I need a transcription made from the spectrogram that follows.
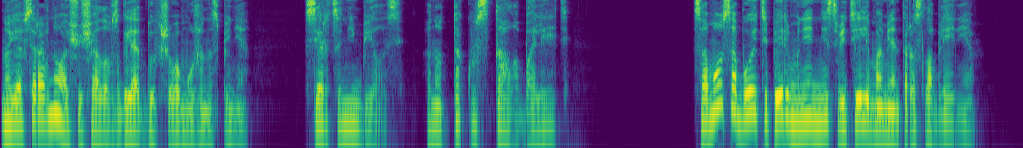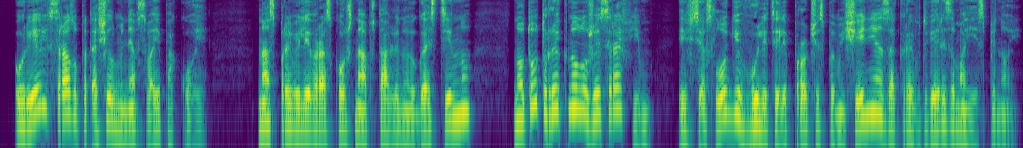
но я все равно ощущала взгляд бывшего мужа на спине. Сердце не билось, оно так устало болеть. Само собой, теперь мне не светили моменты расслабления. Уриэль сразу потащил меня в свои покои. Нас провели в роскошно обставленную гостиную, но тут рыкнул уже Серафим, и все слуги вылетели прочь из помещения, закрыв дверь за моей спиной.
